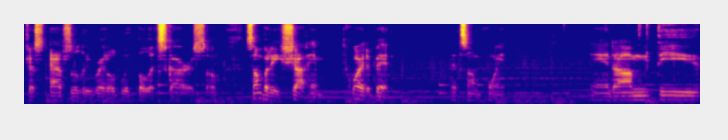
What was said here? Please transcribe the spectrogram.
just absolutely riddled with bullet scars. So somebody shot him quite a bit at some point. And um, the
